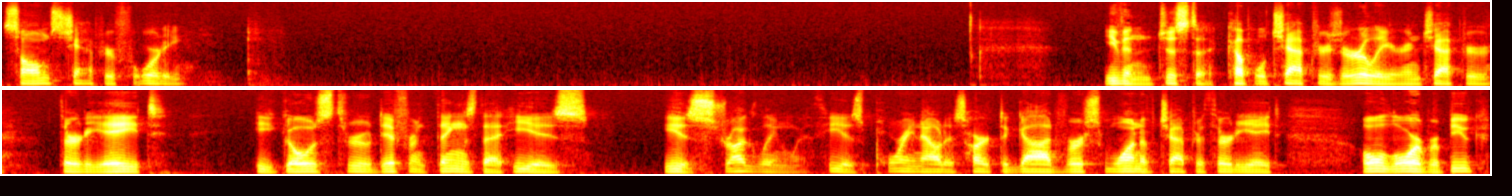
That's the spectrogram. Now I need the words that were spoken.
Psalms chapter 40. Even just a couple chapters earlier in chapter 38, he goes through different things that he is he is struggling with. He is pouring out his heart to God. Verse 1 of chapter 38. O Lord, rebuke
